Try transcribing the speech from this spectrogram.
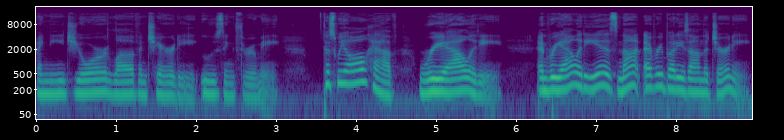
I need your love and charity oozing through me. Because we all have reality. And reality is not everybody's on the journey.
